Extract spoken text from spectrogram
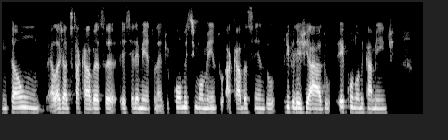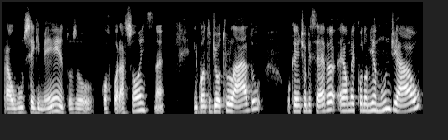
então, ela já destacava essa, esse elemento, né, de como esse momento acaba sendo privilegiado economicamente para alguns segmentos ou corporações, né, enquanto de outro lado, o que a gente observa é uma economia mundial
